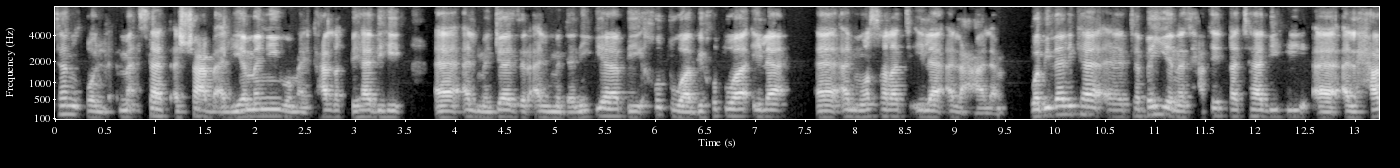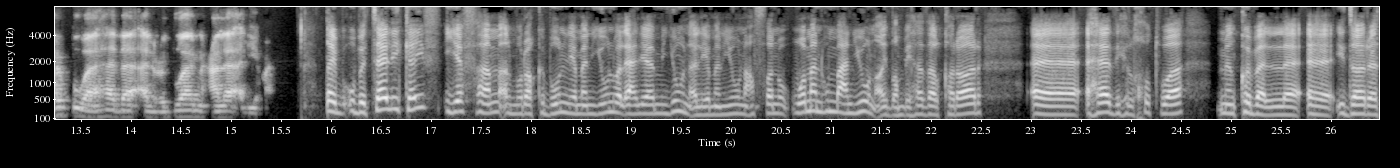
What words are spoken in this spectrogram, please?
تنقل مأساة الشعب اليمني وما يتعلق بهذه المجازر المدنية بخطوة بخطوة إلى أن وصلت إلى العالم. وبذلك تبينت حقيقة هذه الحرب وهذا العدوان على اليمن. طيب وبالتالي كيف يفهم المراقبون اليمنيون والإعلاميون اليمنيون عفوا ومن هم معنيون أيضا بهذا القرار؟ آه هذه الخطوة من قبل آه إدارة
